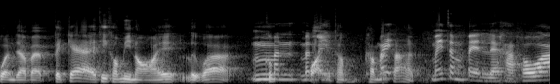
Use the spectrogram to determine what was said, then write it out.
ควรจะแบบไปแก้ที่เขามีน้อย หรือว่ามันมันปล่อยไม่ธรรมธรรมชาติไม่ไม่จำเป็นเลยค่ะ เพราะว่า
